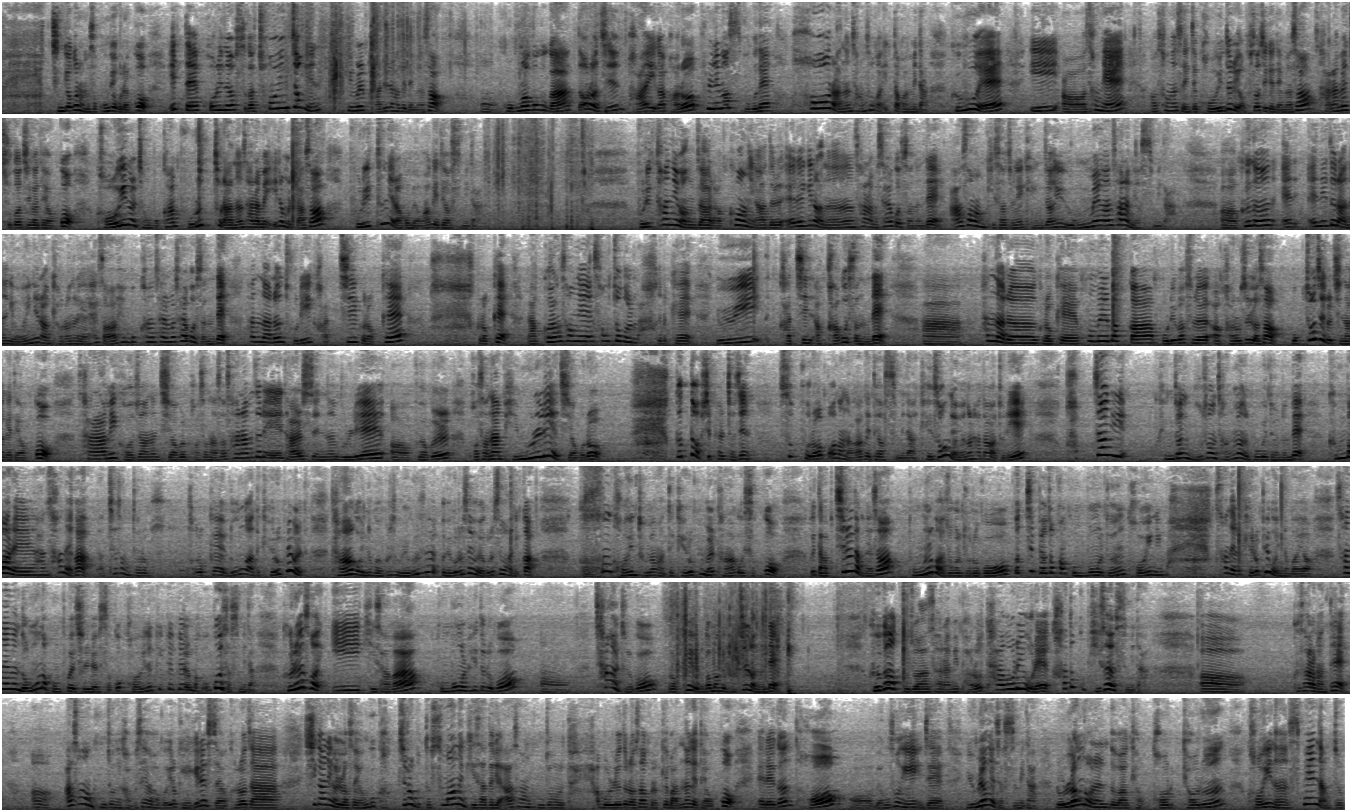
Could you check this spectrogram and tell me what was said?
진격을 하면서 공격을 했고 이때 코리네우스가 초인적인 힘을 발휘를 하게 되면서 어, 고구마 고구가 떨어진 바위가 바로 플리머스 부근의 허라는 장소가 있다고 합니다. 그 후에 이 어, 성에 어, 성에서 이제 거인들이 없어지게 되면서 사람의 주거지가 되었고 거인을 정복한 보르투라는 사람의 이름을 따서 브리튼이라고 명하게 되었습니다. 브리타니 왕자 라크왕의 아들 에렉이라는 사람이 살고 있었는데 아서왕 기사 중에 굉장히 용맹한 사람이었습니다. 어, 그는 애, 애니드라는 여인이랑 결혼을 해서 행복한 삶을 살고 있었는데 한날은 둘이 같이 그렇게 막 그렇게 라크왕 성의 성 쪽을 막 이렇게 유유히 같이 아, 가고 있었는데 아 한날은 그렇게 호밀밭과 보리밭을 아, 가로질러서 목초지를 지나게 되었고 사람이 거주하는 지역을 벗어나서 사람들이 닿을 수 있는 물리의 어, 구역을 벗어난 비물리의 지역으로 막 끝도 없이 펼쳐진 숲으로 뻗어나가게 되었습니다. 계속 여행을 하다가 둘이 갑자기 굉장히 무서운 장면을 보게 되었는데 금발의 한 사내가 야채 상태로 막 이렇게 누군가한테 괴롭힘을 당하고 있는 거예요. 그래서 왜 그러세요? 왜 그러세요? 왜 그러세요? 하니까 큰 거인 두 명한테 괴롭힘을 당하고 있었고 그 납치를 당해서 동물 가죽을 두르고 끝이 뾰족한 곤봉을 둔 거인이 막 사내를 괴롭히고 있는 거예요. 사내는 너무나 공포에 질려 있었고 거인은 낄낄낄 막 웃고 있었습니다. 그래서 이 기사가 곤봉을 휘두르고 어, 창을 들고 그렇게 용감하게 무찔렀는데 그가 구조한 사람이 바로 타보리올의 카드코 기사였습니다. 어, 그 사람한테 어, 아서왕 궁정에 가보세요 하고 이렇게 얘기를 했어요. 그러자 시간이 흘러서 영국 각지로부터 수많은 기사들이 아서왕 궁정으로 다 몰려들어서 그렇게 만나게 되었고 에렉은 더 어, 명성이 이제 유명해졌습니다. 롤랑 로랜드와 결혼 거인은 스페인 남쪽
